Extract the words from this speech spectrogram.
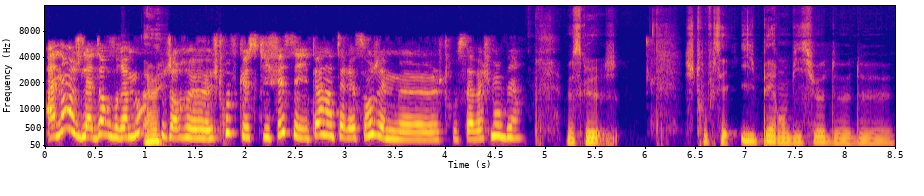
Ah non je l'adore vraiment. Ah ouais. Genre euh, je trouve que ce qu'il fait c'est hyper intéressant. J'aime, euh, je trouve ça vachement bien. Parce que je, je trouve que c'est hyper ambitieux de, de,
